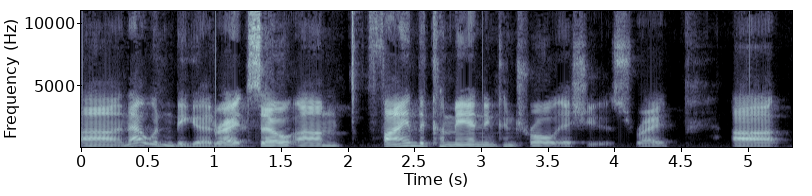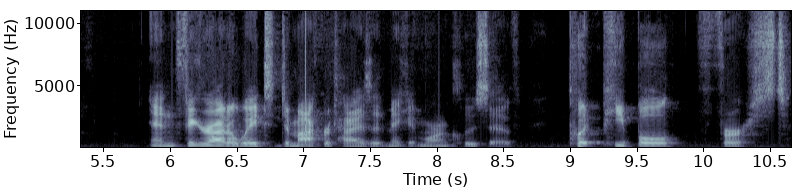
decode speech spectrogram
Uh, and that wouldn't be good, right? So um, find the command and control issues, right? Uh, and figure out a way to democratize it, make it more inclusive. Put people first.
